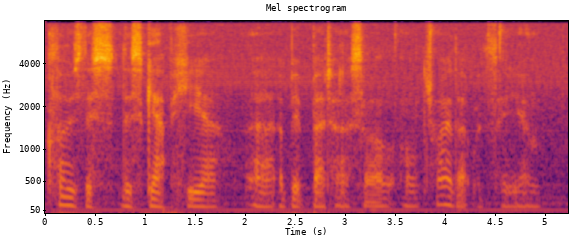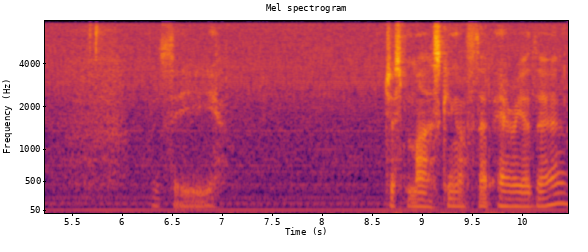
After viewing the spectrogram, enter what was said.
close this this gap here uh, a bit better. So I'll, I'll try that with the um, with the just masking off that area there.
